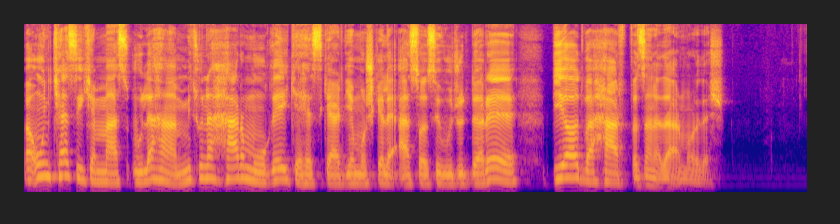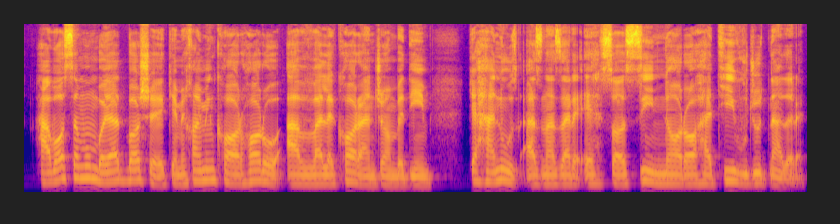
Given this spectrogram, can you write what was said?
و اون کسی که مسئوله هم می‌تونه هر موقعی که حس کرد مشکل اساسی وجود داره بیاد و حرف بزنه در موردش. حواسمون باید باشه که می‌خوایم این کارها رو اول کار انجام بدیم که هنوز از نظر احساسی ناراحتی وجود نداره.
